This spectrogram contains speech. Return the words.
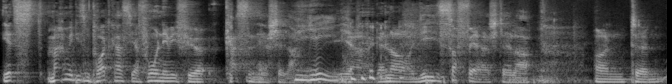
jetzt machen wir diesen Podcast ja vornehmlich für Kassenhersteller. Yay. Ja, genau, die Softwarehersteller. Und ähm,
